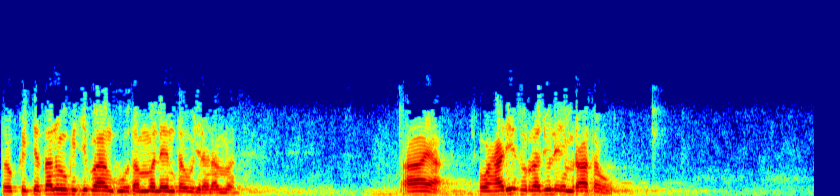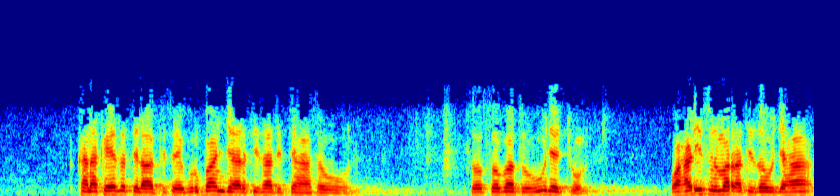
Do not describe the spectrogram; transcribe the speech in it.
tokkicha sanuu kijibaan guutan malee hin ta'uu jedhan ammas آية وحديث الرجل امرأته كان كيسة لافسة قربان جارتي ساتي هاسوون صوصبته جتشون وحديث المرأة زوجها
